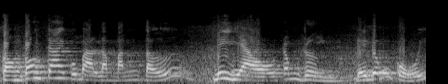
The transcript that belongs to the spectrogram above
còn con trai của bà là mạnh tử đi vào trong rừng để đốn củi.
